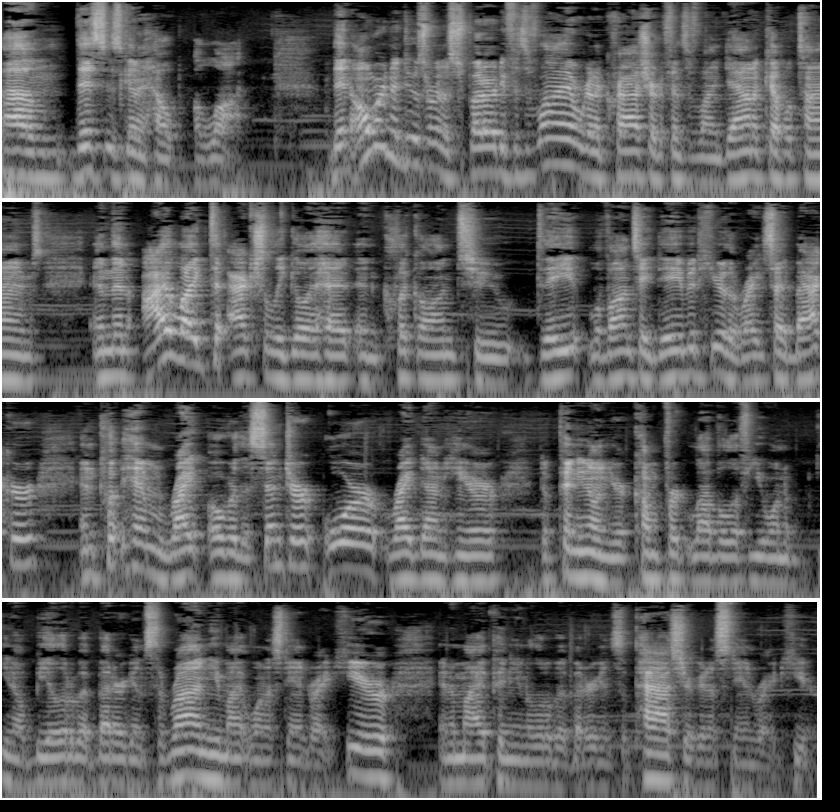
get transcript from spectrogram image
um, this is going to help a lot. Then all we're going to do is we're going to spread our defensive line. We're going to crash our defensive line down a couple times. And then I like to actually go ahead and click on to Dave, Lavonte David here, the right side backer, and put him right over the center or right down here, depending on your comfort level. If you want to, you know, be a little bit better against the run, you might want to stand right here. And in my opinion, a little bit better against the pass, you're going to stand right here.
